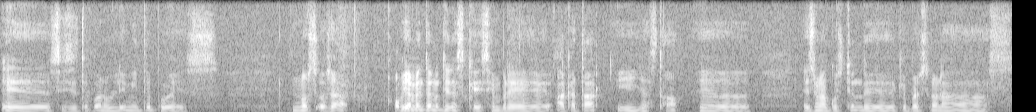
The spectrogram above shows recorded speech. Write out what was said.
eh, si se te pone un límite, pues... No, o sea, obviamente no tienes que siempre acatar y ya está. Eh, es una cuestión de qué personas...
